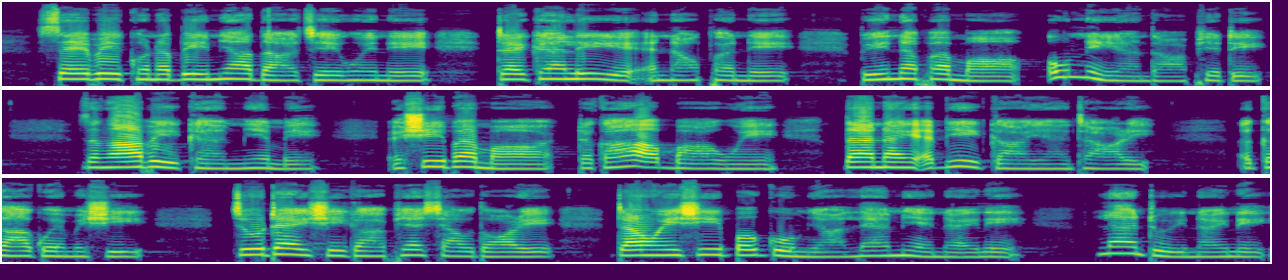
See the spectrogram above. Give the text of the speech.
။ဆယ်ပေခုနှစ်ပေမြတာကျဲဝင်းနဲ့တိုက်ခန်းလေးရဲ့အနောက်ဘက်နဲ့ဘေးနှစ်ဖက်မှာအုတ်နေရန်သာဖြစ်တဲ့15ပေခန့်မြင့်မယ် အရှိဘက်မှာတကားအပါဝင်တန်တိုင်အပြည့်ကာရန်ထားတဲ့အကာအကွယ်မရှိကျိုးတိုက်ရှိကဖျက်လျှောက်သွားတဲ့တောင်ဝင်ရှိပုဂ္ဂိုလ်များလမ်းမြင်နိုင်တဲ့လှန့်တွေနိုင်တဲ့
